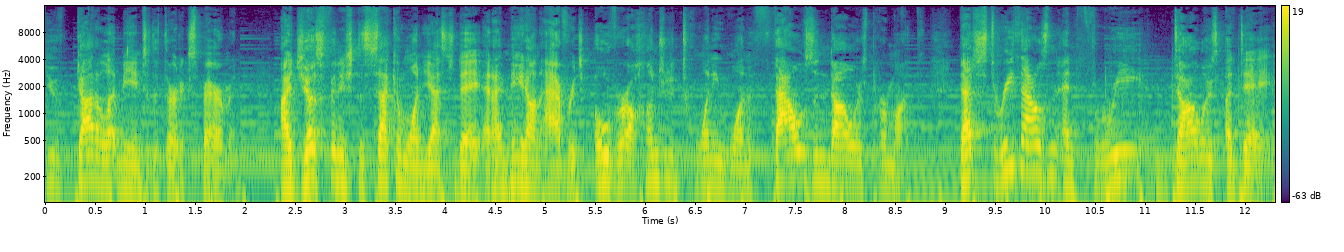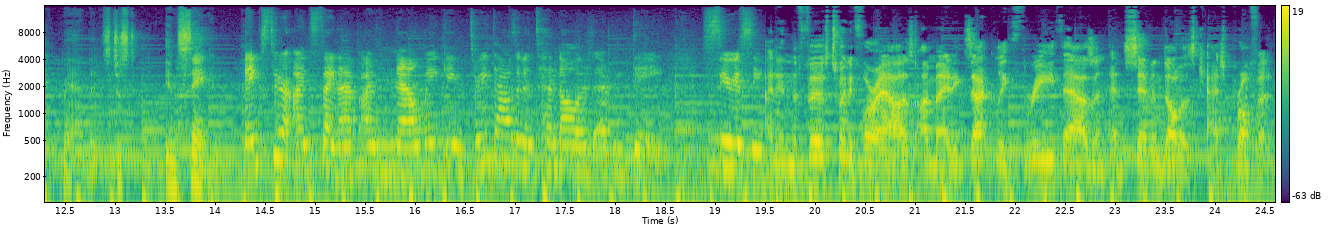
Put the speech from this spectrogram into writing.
You've got to let me into the third experiment. I just finished the second one yesterday and I made on average over $121,000 per month. That's $3,003 a day, man. It's just insane. Thanks to your Einstein app, I'm now making $3,010 every day. Seriously. And in the first 24 hours, I made exactly $3,007 cash profit.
